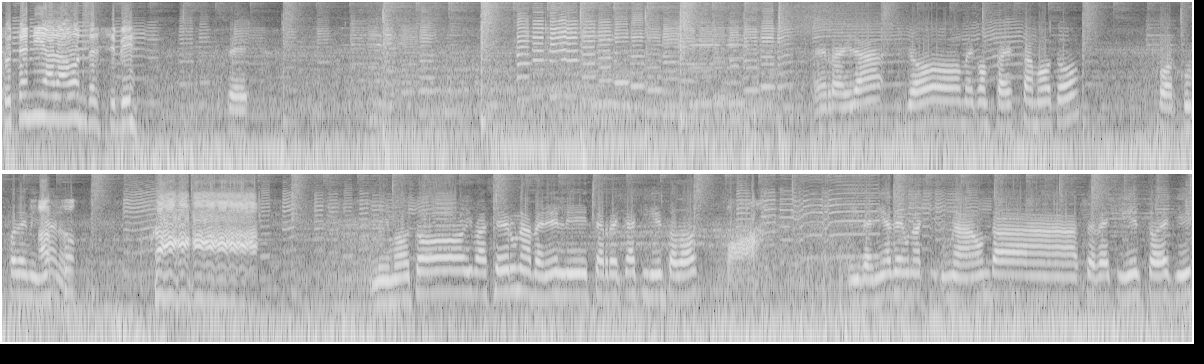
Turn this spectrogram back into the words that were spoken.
Tú tenías la onda del CB. Sí. Realidad yo me compré esta moto por culpa de Emiliano. Ah, Mi moto iba a ser una Benelli TRK 502 Buah. y venía de una, una Honda CB 500X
